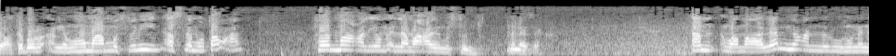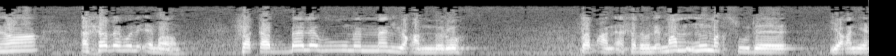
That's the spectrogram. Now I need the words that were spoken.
يعتبر أنهم هم مسلمين أسلموا طوعا فما عليهم إلا ما على المسلمين من الزكاة أم وما لم يعمروه منها أخذه الإمام فقبله ممن يعمره. طبعا أخذه الإمام مو مقصود يعني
